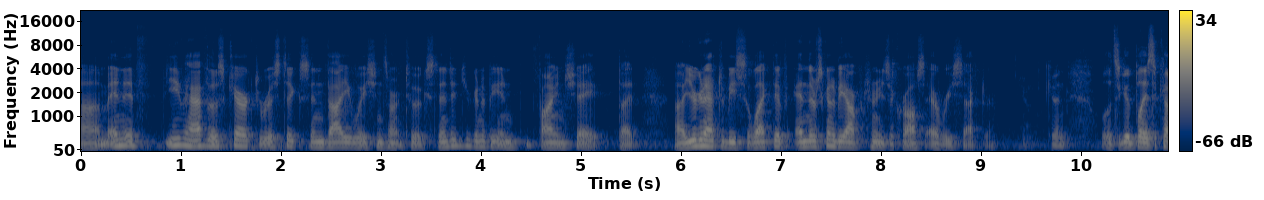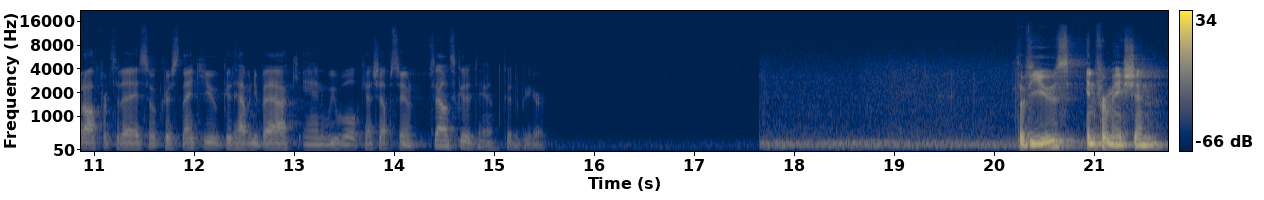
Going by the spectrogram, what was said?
Um, and if you have those characteristics and valuations aren't too extended, you're going to be in fine shape. But uh, you're going to have to be selective, and there's going to be opportunities across every sector. Good. Well, it's a good place to cut off for today. So, Chris, thank you. Good having you back, and we will catch up soon. Sounds good, Dan. Good to be here. The views, information,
